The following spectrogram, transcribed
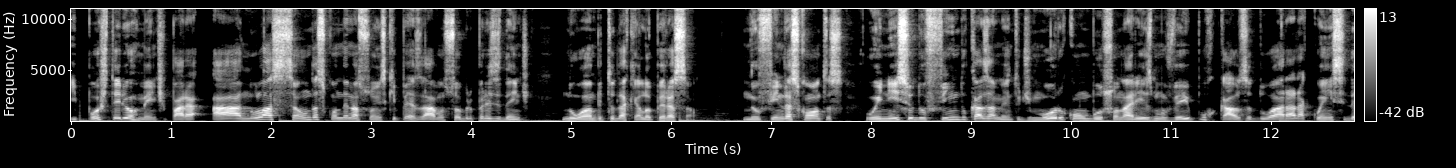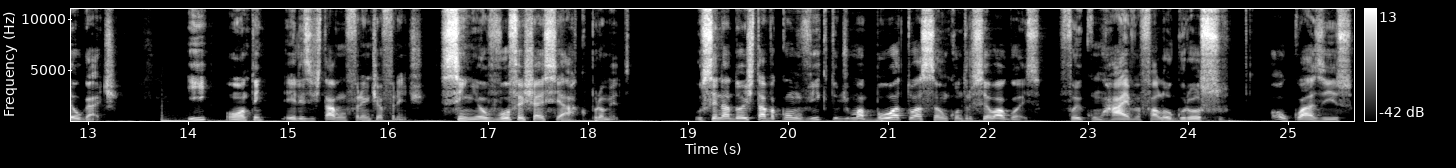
e, posteriormente, para a anulação das condenações que pesavam sobre o presidente no âmbito daquela operação. No fim das contas, o início do fim do casamento de Moro com o bolsonarismo veio por causa do araraquense Delgatti. E, ontem, eles estavam frente a frente. Sim, eu vou fechar esse arco, prometo. O senador estava convicto de uma boa atuação contra o seu algoz, foi com raiva, falou grosso, ou quase isso,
